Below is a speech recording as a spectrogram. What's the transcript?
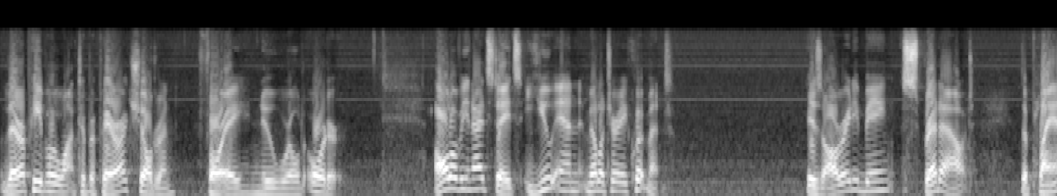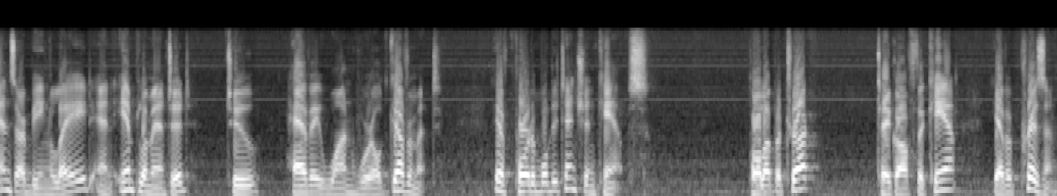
There are people who want to prepare our children for a new world order. All over the United States, UN military equipment is already being spread out. The plans are being laid and implemented to have a one world government. They have portable detention camps. Pull up a truck, take off the camp, you have a prison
